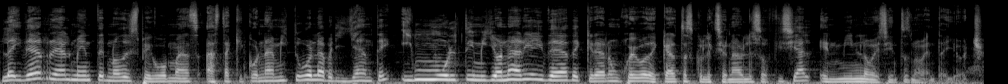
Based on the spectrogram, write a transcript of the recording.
La idea realmente no despegó más hasta que Konami tuvo la brillante y multimillonaria idea de crear un juego de cartas coleccionables oficial en 1998.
